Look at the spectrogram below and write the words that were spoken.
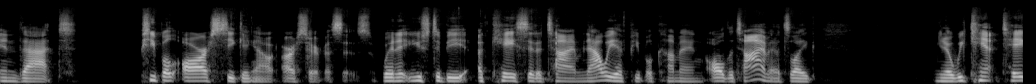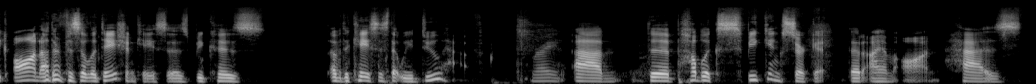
in that people are seeking out our services. When it used to be a case at a time, now we have people coming all the time. And it's like, you know, we can't take on other facilitation cases because of the cases that we do have. Right. Um, the public speaking circuit that I am on has,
